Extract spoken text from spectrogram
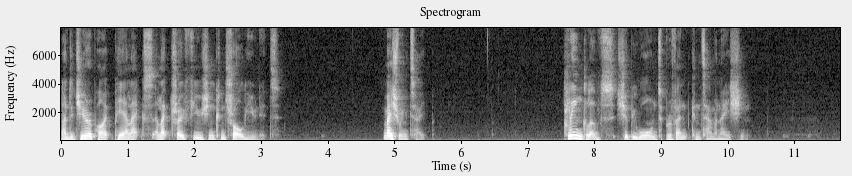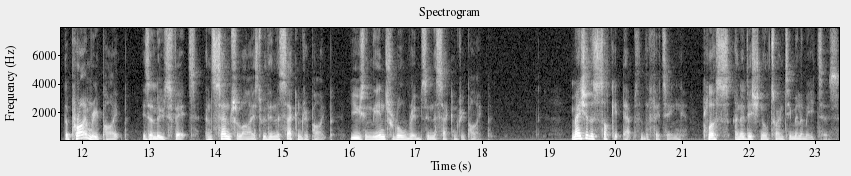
and a Durapipe PLX electrofusion control unit. Measuring tape. Clean gloves should be worn to prevent contamination. The primary pipe is a loose fit and centralised within the secondary pipe using the integral ribs in the secondary pipe. Measure the socket depth of the fitting plus an additional 20 millimetres.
